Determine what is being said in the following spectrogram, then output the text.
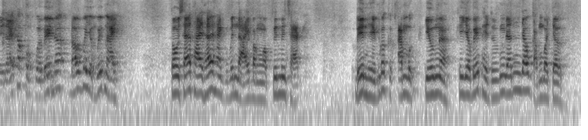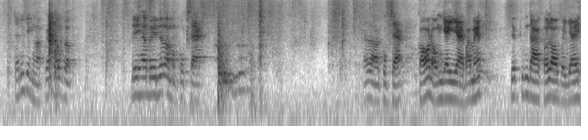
thì để khắc phục về pin đó, đối với dòng bếp này, tôi sẽ thay thế hai cục pin đại bằng một viên pin sạc. Pin thì cũng có cực âm cực dương nè, khi giao bếp thì tôi cũng đánh dấu cộng và trừ, tránh trường hợp gắn dấu cực. Đi hai pin đó là một cục sạc. Đó là cục sạc, có đoạn dây dài 3 mét, giúp chúng ta khỏi lo về dây.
